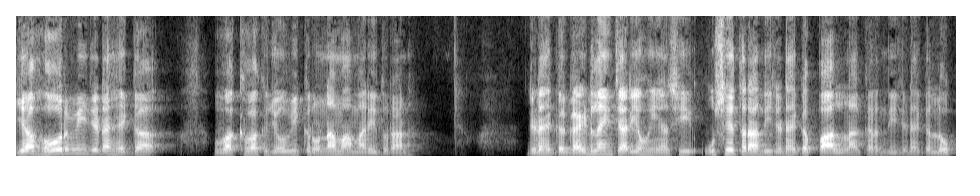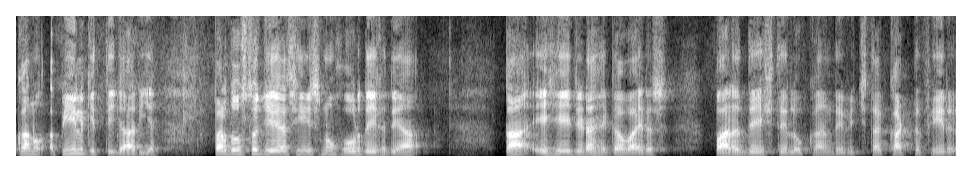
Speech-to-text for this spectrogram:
ਜਾਂ ਹੋਰ ਵੀ ਜਿਹੜਾ ਹੈਗਾ ਵੱਖ-ਵੱਖ ਜੋ ਵੀ ਕਰੋਨਾ ਮਹਾਮਾਰੀ ਦੌਰਾਨ ਜਿਹੜਾ ਹੈਗਾ ਗਾਈਡਲਾਈਨ ਜਾਰੀਆਂ ਹੋਈਆਂ ਸੀ, ਉਸੇ ਤਰ੍ਹਾਂ ਦੀ ਜਿਹੜਾ ਹੈਗਾ ਪਾਲਣਾ ਕਰਨ ਦੀ ਜਿਹੜਾ ਹੈਗਾ ਲੋਕਾਂ ਨੂੰ ਅਪੀਲ ਕੀਤੀ ਜਾ ਰਹੀ ਹੈ। ਪਰ ਦੋਸਤੋ, ਜੇ ਅਸੀਂ ਇਸ ਨੂੰ ਹੋਰ ਦੇਖਦੇ ਹਾਂ, ਤਾਂ ਇਹ ਜਿਹੜਾ ਹੈਗਾ ਵਾਇਰਸ ਭਾਰਤ ਦੇਸ਼ ਦੇ ਲੋਕਾਂ ਦੇ ਵਿੱਚ ਤਾਂ ਘੱਟ ਫਿਰ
